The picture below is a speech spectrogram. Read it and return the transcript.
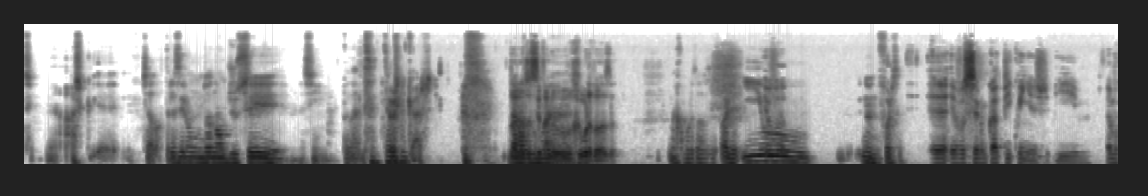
sim, acho que, eh, sei lá, trazer um Donald José, assim, para dar. Estou a brincar. Vamos você está no Rebordosa. Uma rebordosa. Olha, e o. Eu vou- Nuno, força. Eh, eu vou ser um bocado picuinhas e é uma,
